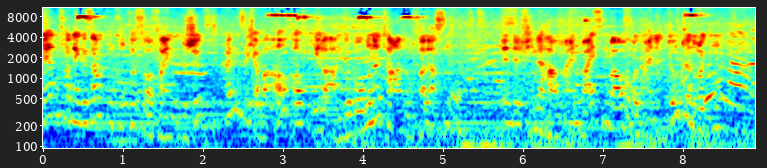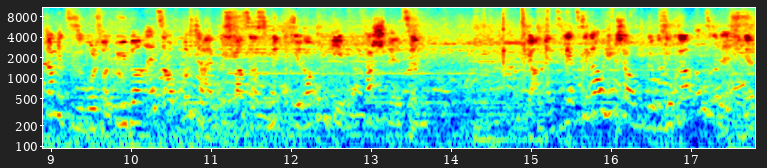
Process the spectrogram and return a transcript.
werden von der gesamten Gruppe vor Feinden beschützt, können sich aber auch auf ihre angeborene Tarnung verlassen. denn Delfine haben einen weißen Bauch und einen dunklen Rücken, damit sie sowohl von über- als auch unterhalb des Wassers mit ihrer Umgebung verschmelzen. Ja, wenn Sie jetzt genau hinschauen, liebe Besucher, unsere Delfine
